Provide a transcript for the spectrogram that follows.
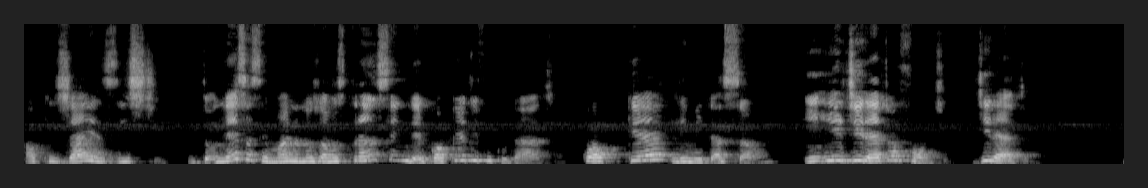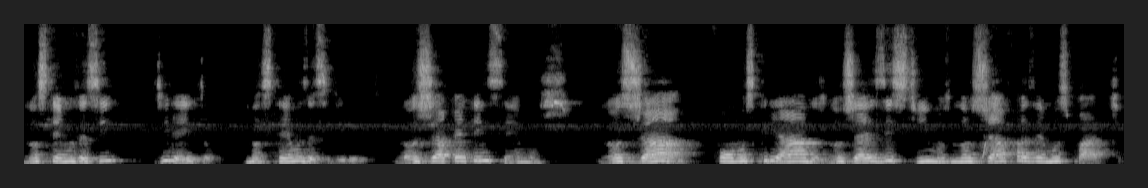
ao que já existe. Então, nessa semana, nós vamos transcender qualquer dificuldade, qualquer limitação e ir direto à fonte. Direto. Nós temos esse direito. Nós temos esse direito. Nós já pertencemos. Nós já fomos criados. Nós já existimos. Nós já fazemos parte.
